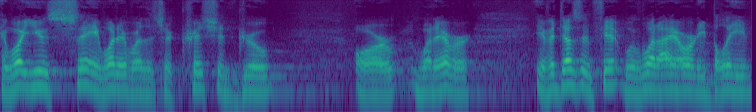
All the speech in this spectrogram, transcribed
and what you say, whatever, whether it's a Christian group or whatever, if it doesn't fit with what I already believe,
